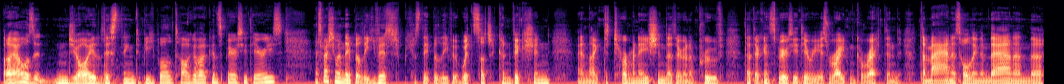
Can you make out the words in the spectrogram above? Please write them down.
but I always enjoy listening to people talk about conspiracy theories, especially when they believe it, because they believe it with such a conviction and like determination that they're going to prove that their conspiracy theory is right and correct, and the man is holding them down, and the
